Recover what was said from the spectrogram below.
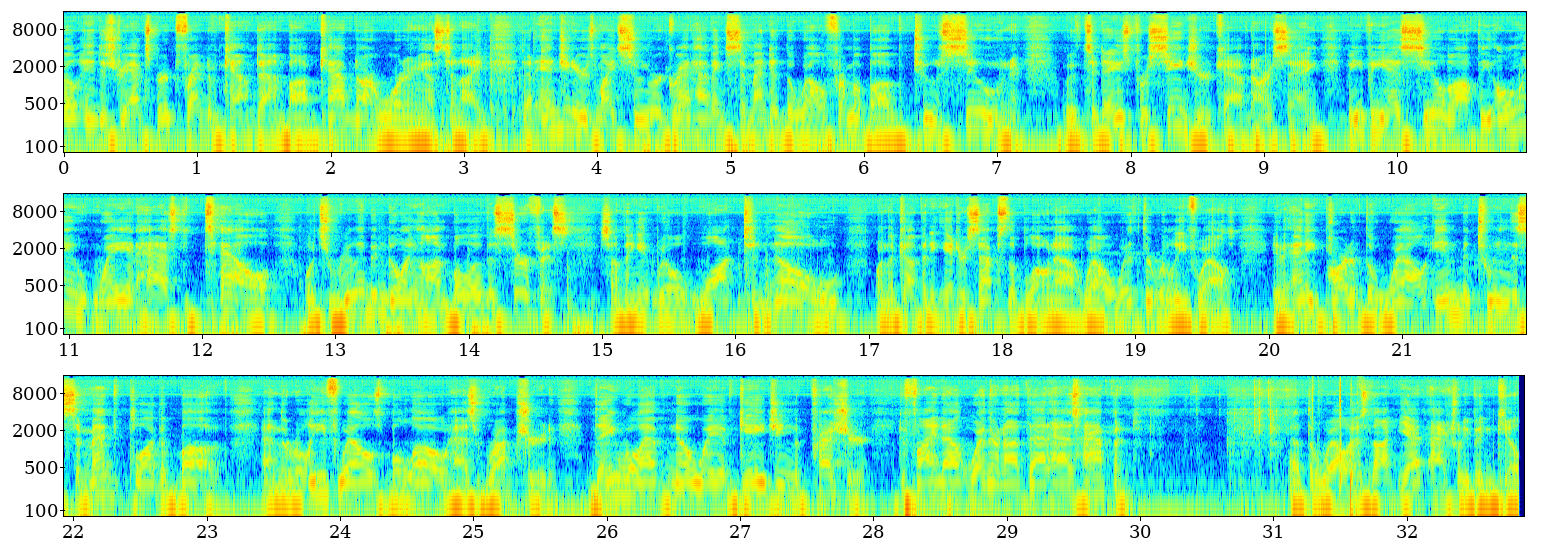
Oil industry expert, friend of Countdown Bob Cavnar, warning us tonight that engineers might soon regret having cemented the well from above too soon. With today's procedure, Cavnar saying, BP has sealed off the only way it has to tell what's really been going on below the surface, something it will want to know when the company intercepts the blown out well with the relief wells. If any part of the well in between the cement plug above and the relief wells below has ruptured, they will have no way of gauging the pressure to find out whether or not that has happened that the well has not yet actually been killed.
